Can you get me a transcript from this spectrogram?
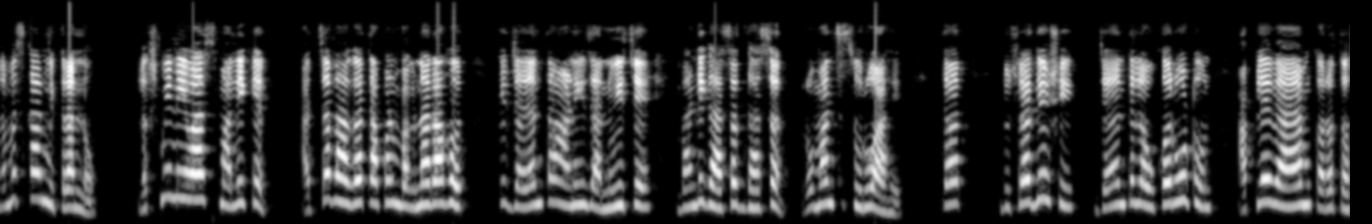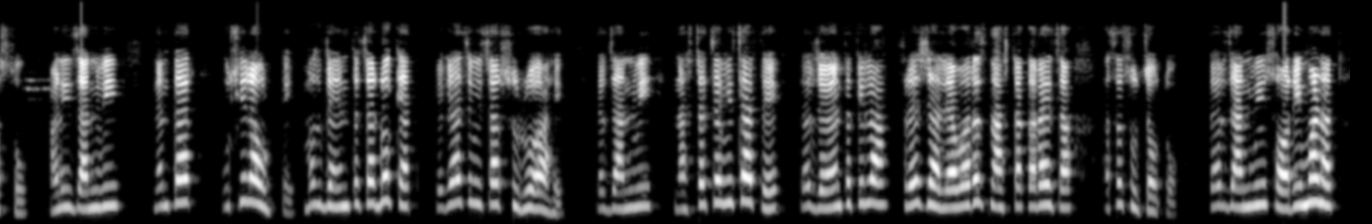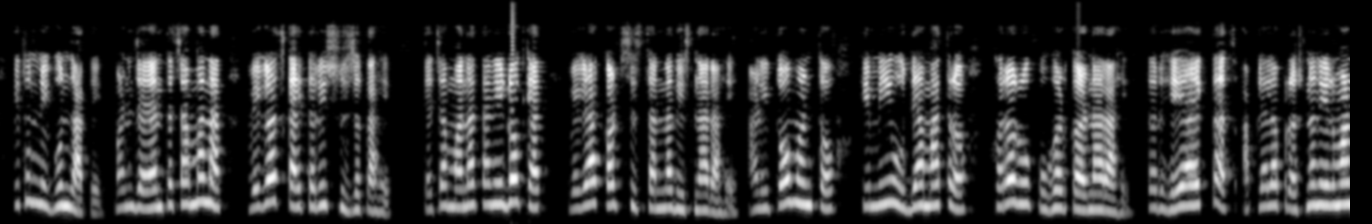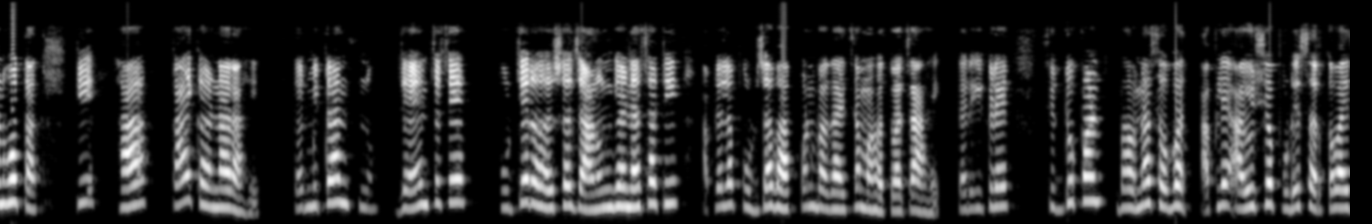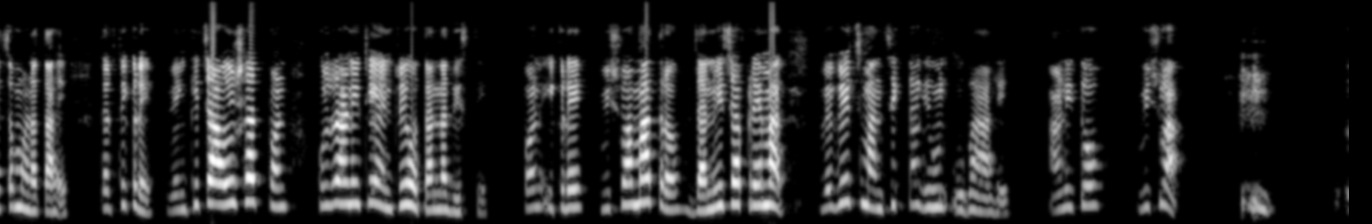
नमस्कार मित्रांनो. लक्ष्मी निवास मालिकेत आजच्या भागात आपण बघणार आहोत की जयंत आणि जान्हवीचे भांडी घासत घासत रोमांस सुरू आहे. तर दुसऱ्या दिवशी जयंत लवकर उठून आपले व्यायाम करत असतो आणि जान्हवी नंतर उशिरा उठते. मग जयंतच्या डोक्यात वेगळाच विचार सुरू आहे. तर जान्हवी नाश्त्याचे विचारते तर जयंत तिला फ्रेश झाल्यावरच नाश्ता करायचा असं सुचवतो. तर जान्हवी सॉरी म्हणत तिथून निघून जाते. पण जयंतच्या मनात वेगळंच काहीतरी सुजत आहे. त्याच्या मनात आणि डोक्यात वेगळा कट शिजताना दिसणार आहे. आणि तो म्हणतो की मी उद्या मात्र खरं रूप उघड करणार आहे. तर हे ऐकताच आपल्याला प्रश्न निर्माण होतात की हा काय करणार आहे? तर मित्रांनो जयंतचे पुढचे रहस्य जाणून घेण्यासाठी आपल्याला पुढचा भाग पण बघायचा महत्त्वाचा आहे. तर इकडे सिद्धू पण भावनासोबत आपले आयुष्य पुढे सरकवायचं म्हणत आहे. तर तिकडे वेंकीच्या आयुष्यात पण फुलराणीची एंट्री होताना दिसते. पण इकडे विश्वा मात्र जान्हवीच्या प्रेमात वेगळीच मानसिकता घेऊन उभा आहे. आणि तो विश्वा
